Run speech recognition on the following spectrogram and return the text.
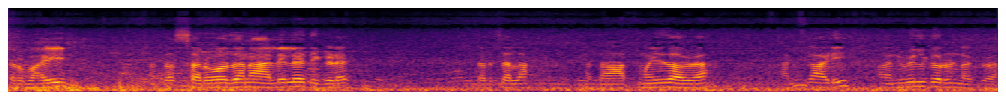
तर भाई आता सर्वजण आलेले आहे तिकडे तर चला आता आतमध्ये जाऊया आणि गाडी अनविल करून टाकूया.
